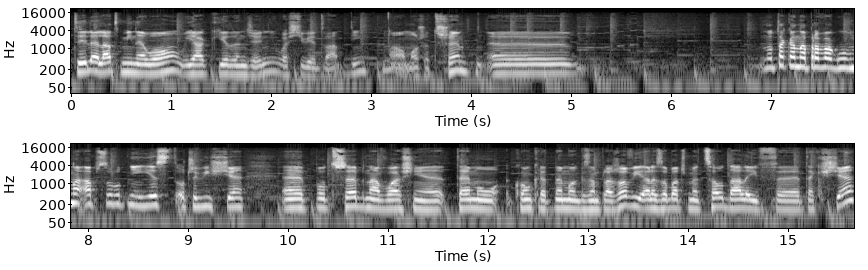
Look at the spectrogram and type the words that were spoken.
tyle lat minęło jak jeden dzień, właściwie dwa dni, no może trzy. Eee, no taka naprawa główna absolutnie jest oczywiście e, potrzebna właśnie temu konkretnemu egzemplarzowi, ale zobaczmy co dalej w e, tekście.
